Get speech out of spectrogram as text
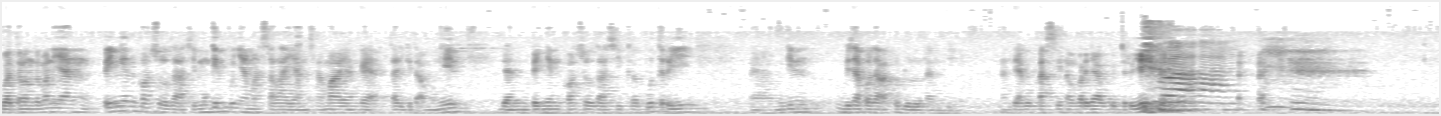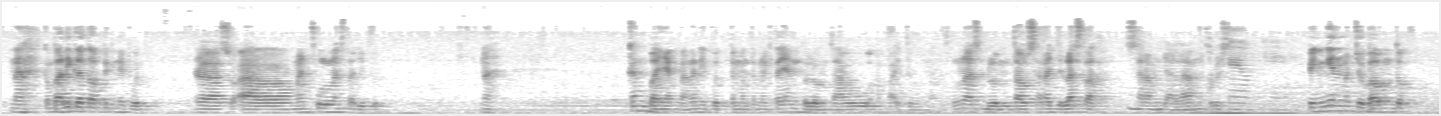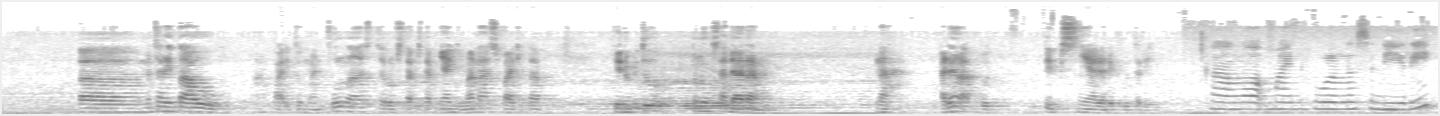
Buat teman-teman yang pengen konsultasi mungkin punya masalah yang sama yang kayak tadi kita omongin dan pengen konsultasi ke Putri nah mungkin bisa kontak aku dulu nanti nanti aku kasih nomornya Putri wah. Nah kembali ke topik nih Put. Eh, soal mindfulness tadi Put. Nah kan banyak banget nih Put teman-teman kita yang belum tahu apa itu mindfulness belum tahu secara jelas lah secara mendalam terus oke oke. pengen mencoba untuk eh, mencari tahu apa itu mindfulness terus step-stepnya gimana supaya kita hidup itu penuh kesadaran. Nah ada nggak put tipsnya dari Putri? Kalau mindfulness sendiri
